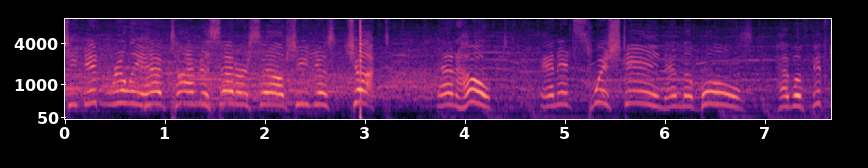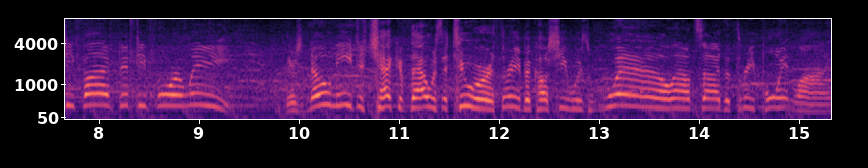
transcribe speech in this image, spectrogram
She didn't really have time to set herself. She just chucked and hoped, and it swished in, and the Bulls have a 55 54 lead. There's no need to check if that was a two or a three because she was well outside the three point line.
